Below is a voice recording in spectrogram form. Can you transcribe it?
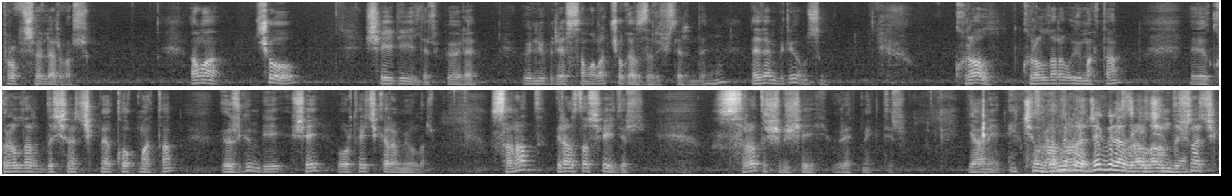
profesörler var. Ama çoğu şey değildir böyle ünlü bir ressam olan çok azdır işlerinde. Neden biliyor musun? Kural, kurallara uymaktan, e, kuralların dışına çıkmaya korkmaktan özgün bir şey ortaya çıkaramıyorlar. Sanat biraz da şeydir, sıra dışı bir şey üretmektir. Yani E, çılgınlık olacak birazcık kuralların içinde. dışına çık,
